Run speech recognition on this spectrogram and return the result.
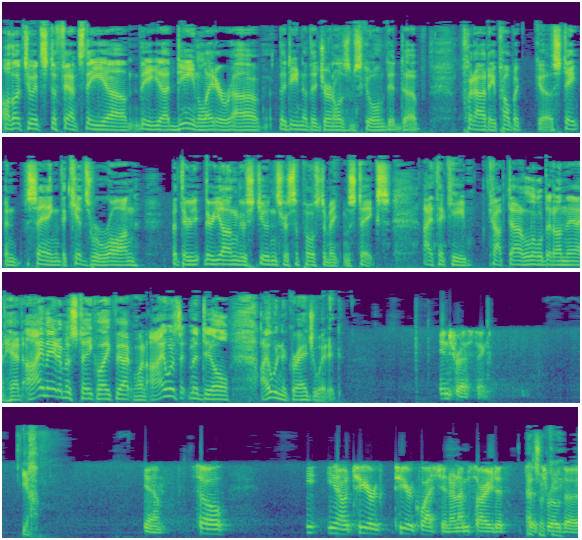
Although to its defense, the uh, the uh, dean later, uh, the dean of the journalism school, did uh, put out a public uh, statement saying the kids were wrong but they're they're young. They're students. Are supposed to make mistakes. I think he copped out a little bit on that. Had I made a mistake like that when I was at Medill, I wouldn't have graduated. Interesting. Yeah. Yeah. So, you know, to your to your question, and I'm sorry to, to throw okay. the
